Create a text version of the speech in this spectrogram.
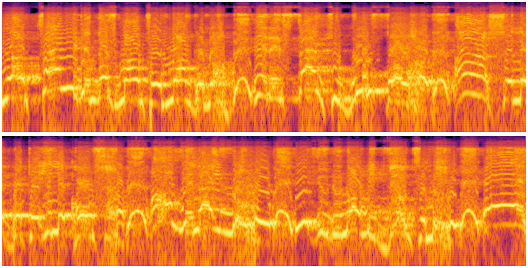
You have tarried in this mountain long enough. It is time to move forward. Ah, Told? How will I know if you do not reveal to me? Eh,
